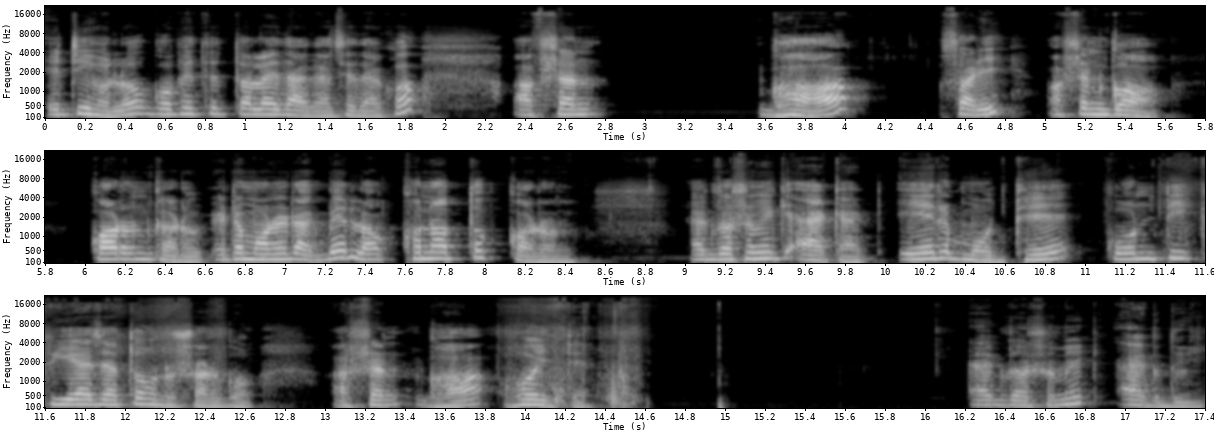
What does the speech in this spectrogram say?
এটি হলো গোফেতের তলায় দাগ আছে, দেখো। অপশান ঘ সরি অপশান গ করণ কারক এটা মনে রাখবে লক্ষণাত্মক করণ। এক দশমিক এক এক, এর মধ্যে কোনটি ক্রিয়াজাত অনুসর্গ? অপশান ঘ, হইতে। এক দশমিক এক দুই।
